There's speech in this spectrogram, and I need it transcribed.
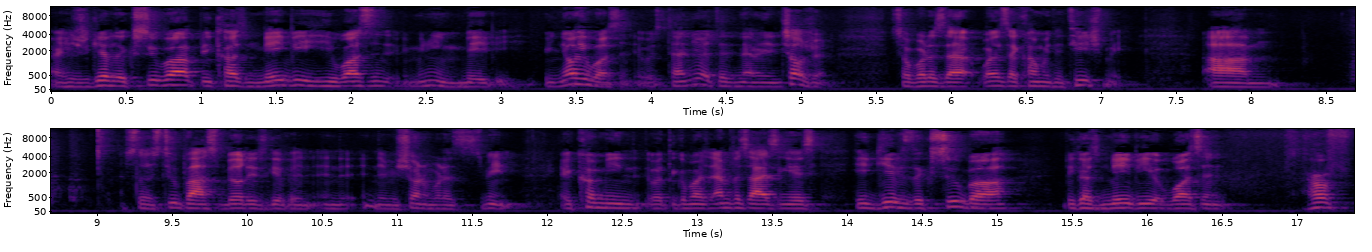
Right, he should give the ksuba because maybe he wasn't. Meaning maybe we know he wasn't. It was ten years. They didn't have any children. So what is that? What is that coming to teach me? Um, so there's two possibilities given in the, in the. What does this mean? It could mean what the Gemara is emphasizing is he gives the ksuba because maybe it wasn't her f-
